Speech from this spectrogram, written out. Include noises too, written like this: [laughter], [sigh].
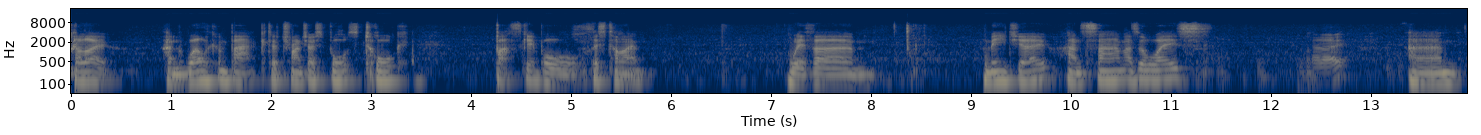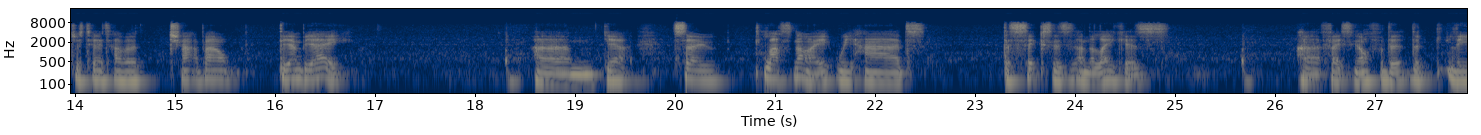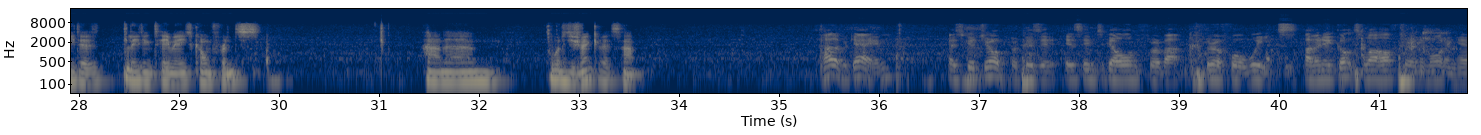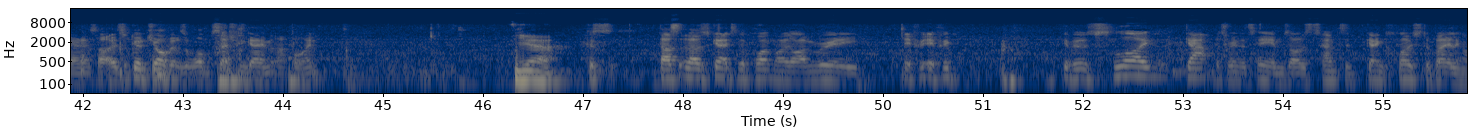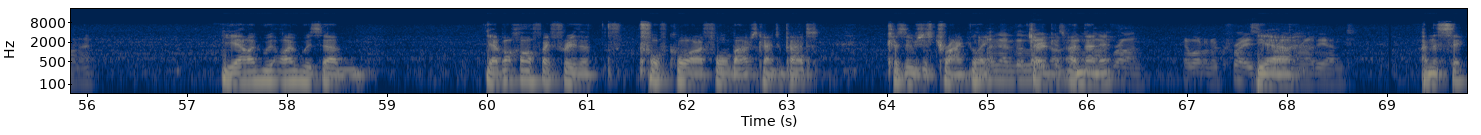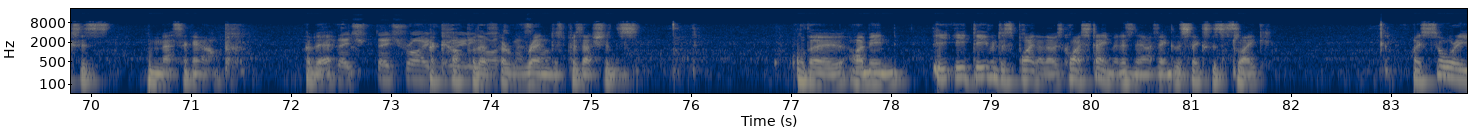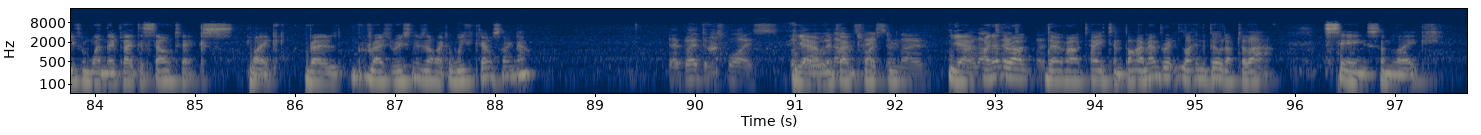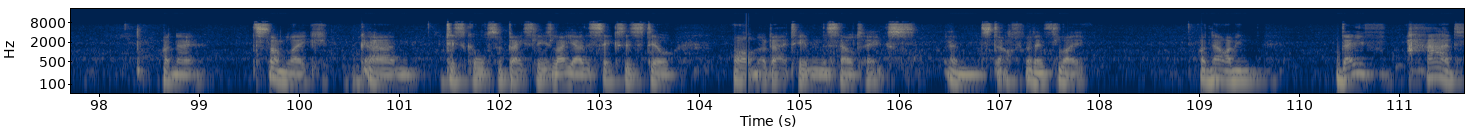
Hello, and welcome back to Trancho Sports Talk Basketball. This time with um, me, Joe, and Sam, as always. Hello. Um, just here to have a chat about the NBA. Um, yeah. So last night we had the Sixers and the Lakers uh, facing off, the the leader leading team in each conference. And um, what did you think of it, Sam? Hell of a game. It's a good job because it, it seemed to go on for about three or four weeks. I mean, it got to like half three in the morning here, and it's like it's a good job it was a one possession game at that point Yeah, because that's that was getting to the point where I'm really if if it if it was a slight gap between the teams, I was tempted getting close to bailing on it. yeah. I, w- I was um, yeah about halfway through the fourth quarter. I thought about I was going to bed because it was just dragged like And then the Lakers and then it run. They went on a crazy Yeah. run right at the end. and the Sixers messing it up a bit. They they tried a couple really of hard to mess up. horrendous possessions. Although, I mean, even despite that, though, it's quite a statement, isn't it? I think the Sixers. It's like I saw even when they played the Celtics, like very, very recently, was that like a week ago or something now? They played them twice. Yeah, they they played them twice, Tatum, though. Yeah, I know they're out but- they're out Tatum, but I remember it, like in the build up to that, seeing some like I don't know, some like um, discourse of basically it's like yeah, the Sixers still aren't a better team than the Celtics and stuff, and it's like I don't. I mean, they've had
